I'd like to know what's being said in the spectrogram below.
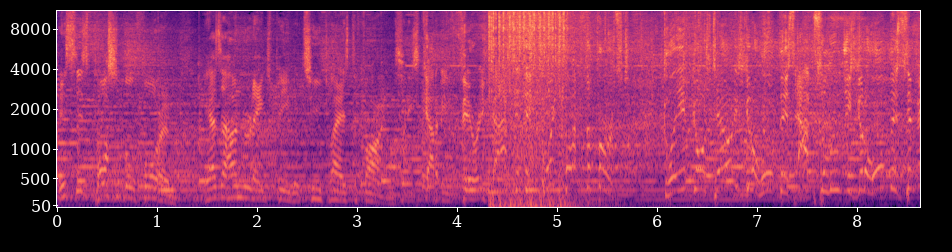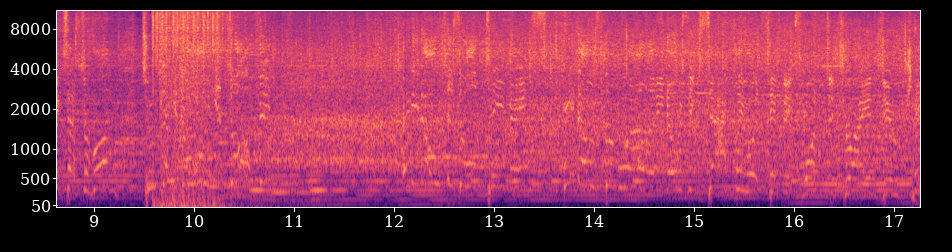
This is possible for him. He has 100 HP with two players to find. He's got to be very fast. And then quick bucks the first. gla1ve goes down. He's going to hold this. Absolutely. He's going to hold this. Xyp9x has to run. Two seconds. Oh, he gets off it. And he knows his old teammates. He knows them well. And he knows exactly what Xyp9x wants to try and do.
